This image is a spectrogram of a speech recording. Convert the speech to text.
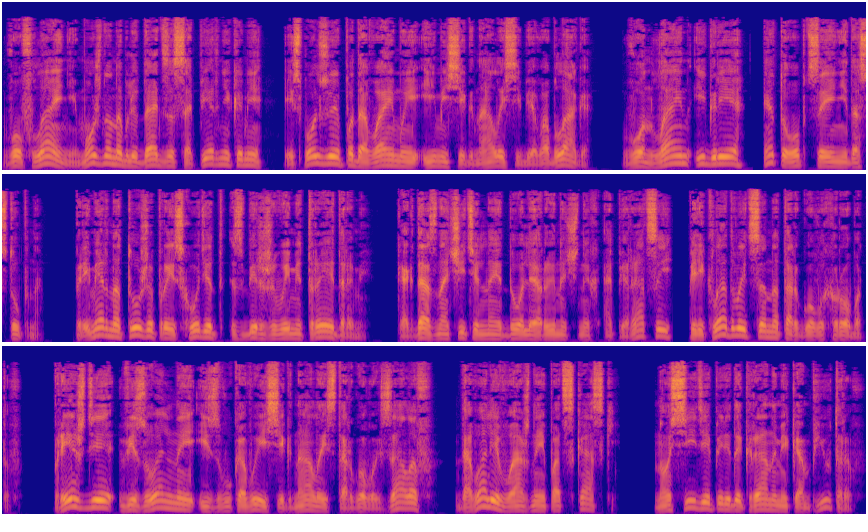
В офлайне можно наблюдать за соперниками, используя подаваемые ими сигналы себе во благо. В онлайн-игре эта опция недоступна. Примерно то же происходит с биржевыми трейдерами, когда значительная доля рыночных операций перекладывается на торговых роботов. Прежде визуальные и звуковые сигналы из торговых залов давали важные подсказки, но сидя перед экранами компьютеров,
